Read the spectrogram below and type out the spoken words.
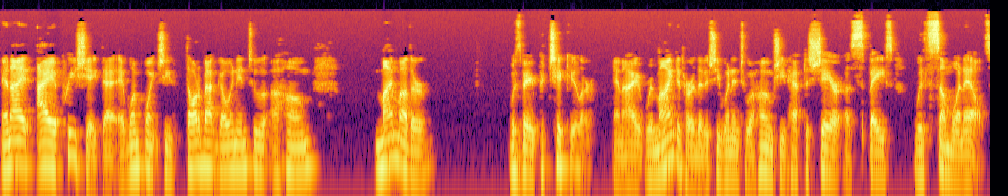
And I, I appreciate that. At one point, she thought about going into a home. My mother was very particular. And I reminded her that if she went into a home, she'd have to share a space with someone else.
